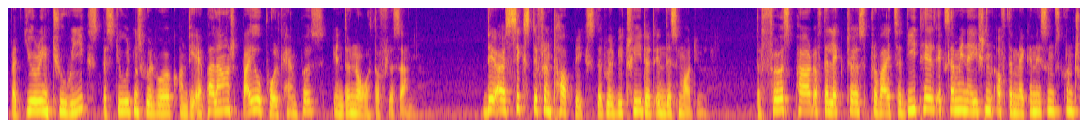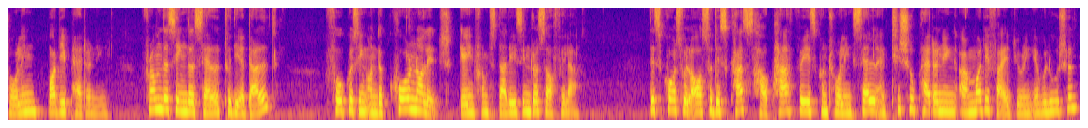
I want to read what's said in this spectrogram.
but during two weeks the students will work on the Epalinges Biopole campus in the north of Lausanne. There are six different topics that will be treated in this module. The first part of the lectures provides a detailed examination of the mechanisms controlling body patterning, from the single cell to the adult, focusing on the core knowledge gained from studies in Drosophila. This course will also discuss how pathways controlling cell and tissue patterning are modified during evolution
